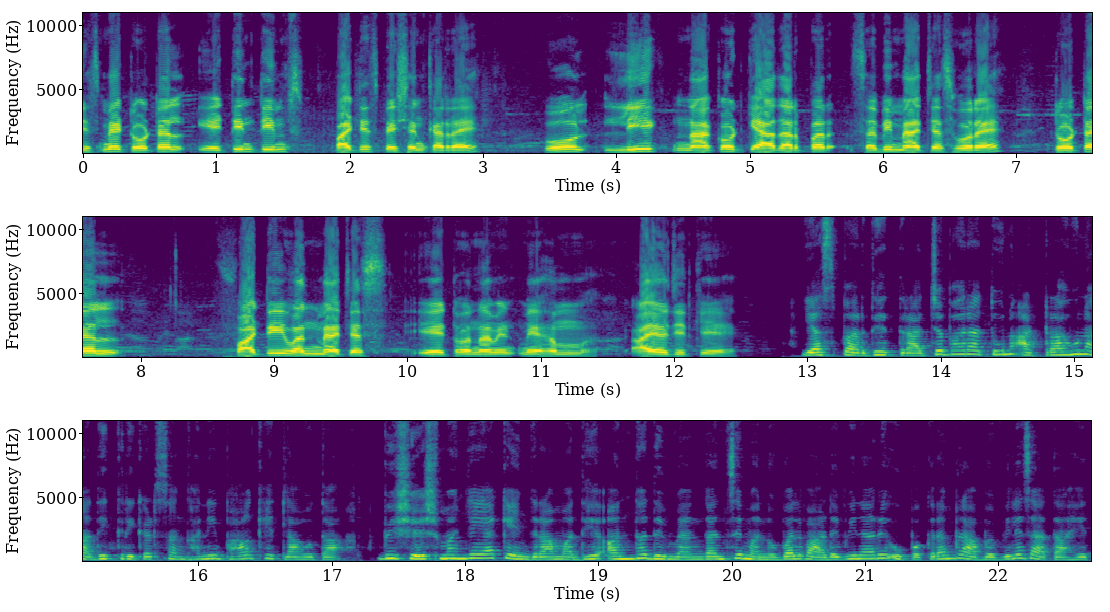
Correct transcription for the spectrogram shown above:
इसमें टोटल 18 टीम्स पार्टिसिपेशन कर रहे हैं। वो लीग नाकआउट के आधार पर सभी मैचेस हो रहे हैं। टोटल 41 मैचेस ये टूर्नामेंट में हम आयोजित किए हैं। या स्पर्धेत राज्यभरातून अठराहून अधिक क्रिकेट संघांनी भाग घेतला होता. विशेष म्हणजे या केंद्रामध्ये अंध दिव्यांगांचे मनोबल वाढविणारे उपक्रम राबविले जात आहेत.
